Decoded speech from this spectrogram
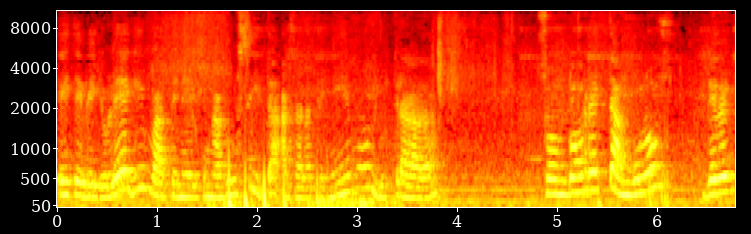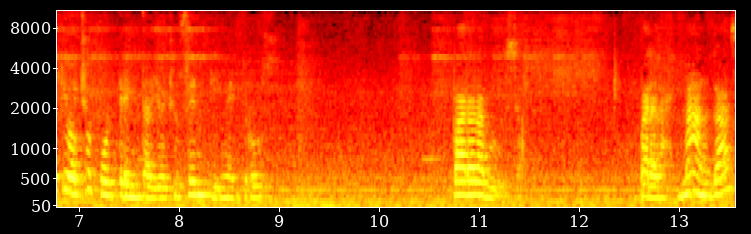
Este bello legging va a tener una blusita, acá la tenemos ilustrada. Son dos rectángulos de 28 por 38 centímetros para la blusa. Para las mangas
